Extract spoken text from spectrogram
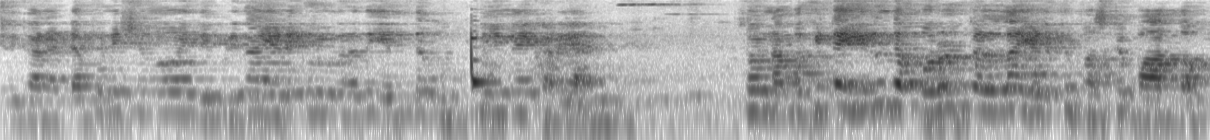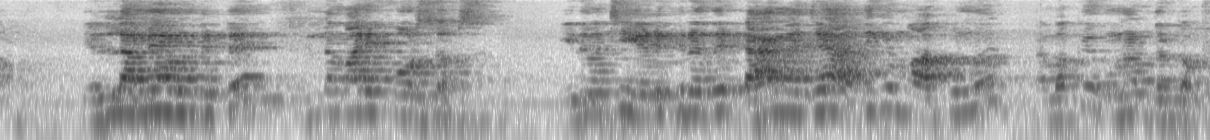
இதுக்கான டெபினிஷனோ இது இப்படிதான் எடுக்கணுங்கிறது எந்த முக்கியமே கிடையாது. ஸோ நம்ம கிட்ட இருந்த பொருட்கள்லாம் எடுத்து ஃபர்ஸ்ட் பார்த்தோம். எல்லாமே வந்துட்டு இந்த மாதிரி ஃபோர்சப்ஸ் இதை வச்சு எடுக்கிறது டேமேஜை அதிகமாக்கும்னு நமக்கு உணர்ந்துட்டோம்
